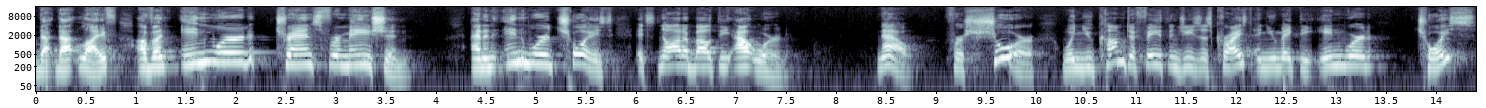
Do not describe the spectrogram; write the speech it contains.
that, that life of an inward transformation and an inward choice. It's not about the outward. Now, for sure, when you come to faith in Jesus Christ and you make the inward choice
